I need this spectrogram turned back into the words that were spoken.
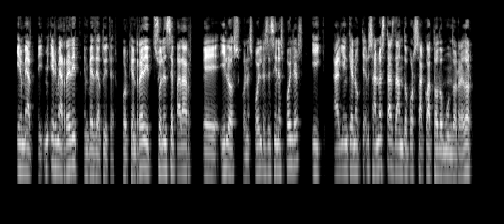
irme a, irme a Reddit en vez de a Twitter, porque en Reddit suelen separar eh, hilos con spoilers y sin spoilers y alguien que no quiere, o sea, no estás dando por saco a todo mundo alrededor.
